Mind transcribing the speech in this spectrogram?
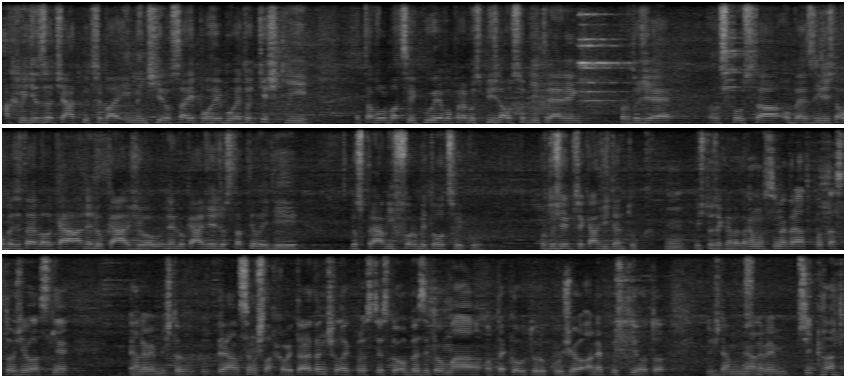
a klidně z začátku třeba i menší rozsahy pohybu. Je to těžký, ta volba cviků je opravdu spíš na osobní trénink, protože spousta obezních, když ta obezita je velká, nedokážou, nedokáže dostat ty lidi do správné formy toho cviku protože jim překáží ten tuk, hmm. když to řekneme takhle. No, musíme brát v potaz to, že vlastně já nevím, když to, já jsem šlachovitý, ale ten člověk prostě s tou obezitou má oteklou tu ruku, že jo, a nepustí ho to, když dám, já nevím, příklad,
